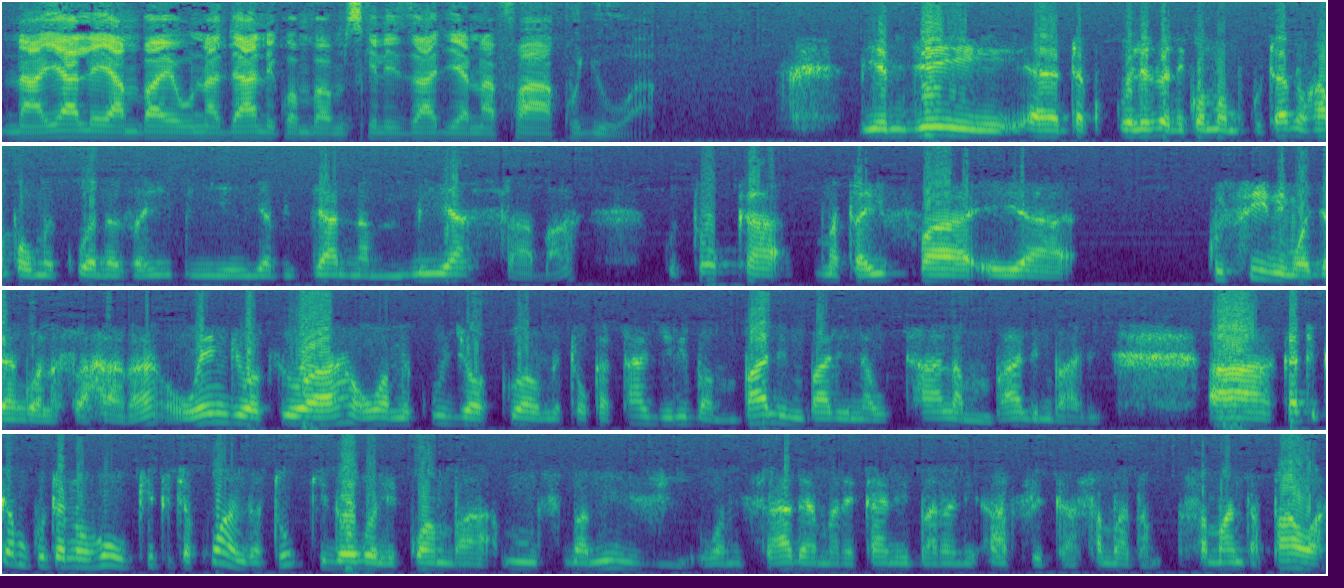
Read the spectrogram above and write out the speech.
na yale ambayo unadhani kwamba msikilizaji anafaa kujua. BMJ, nitakueleza uh, ni kwamba mkutano hapa umekuwa na zaidi ya vijana mia saba kutoka mataifa ya kusini mwa jangwa la Sahara, wengi wakiwa wamekuja wakiwa wametoka tajriba mbalimbali na utaalam mbalimbali. Uh, katika mkutano huu kitu cha kwanza tu kidogo ni kwamba msimamizi wa misaada ya Marekani barani Afrika Samantha, Samantha Power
